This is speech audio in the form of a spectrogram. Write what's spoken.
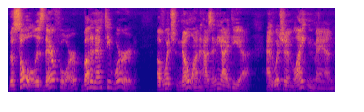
The soul is therefore but an empty word, of which no one has any idea, and which an enlightened man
